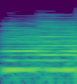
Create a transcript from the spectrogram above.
you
